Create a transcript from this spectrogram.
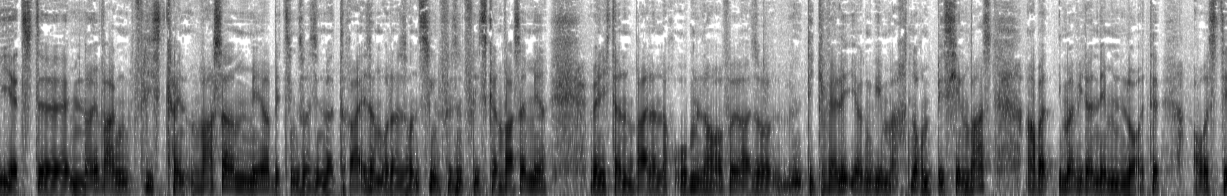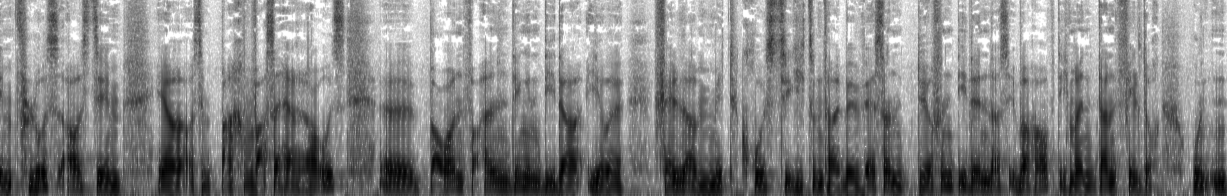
Jetzt äh, im Neuwagen fließt kein Wasser mehr, beziehungsweise in der Dreisam oder sonstigen Flüssen fließt kein Wasser mehr. Wenn ich dann beinahe nach oben laufe, also die Quelle irgendwie macht noch ein bisschen was, aber immer wieder nehmen Leute aus dem Fluss, aus dem, ja, aus dem Bach Wasser heraus, äh, Bauern vor allen Dingen, die da ihre Felder mit großzügig zum Teil bewässern. Dürfen die denn das überhaupt? Ich meine, dann fehlt doch unten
